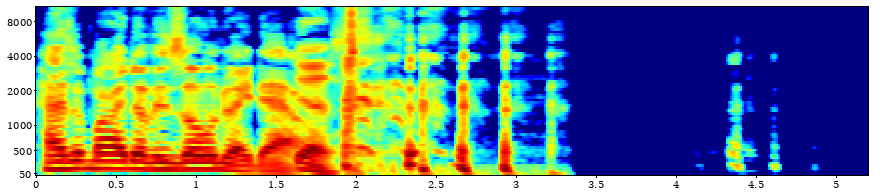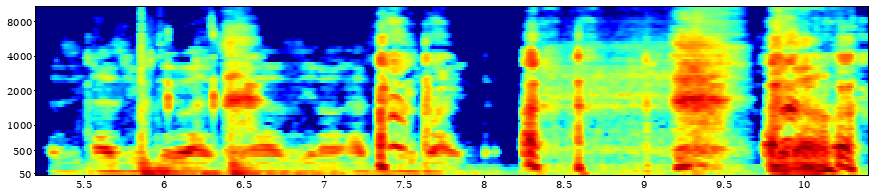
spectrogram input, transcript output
has a mind of his own right now. Yes. as, as you do, as, as you know, as he's right. You know.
